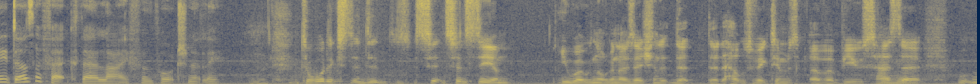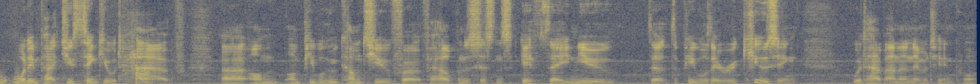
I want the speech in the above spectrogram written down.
It does affect their life, unfortunately. To what extent, since the um, you work with an organisation that, that, that, helps victims of abuse, has mm -hmm. there, what impact do you think it would have uh, on, on people who come to you for, for help and assistance if they knew that the people they were accusing would have anonymity in court?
